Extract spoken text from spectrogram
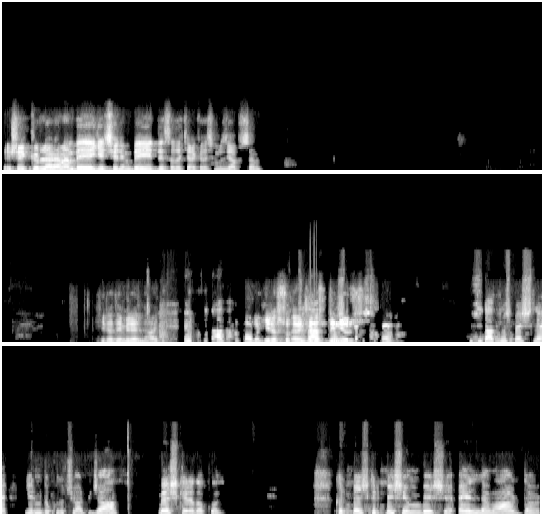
Teşekkürler. Hemen B'ye geçelim. B'yi de sıradaki arkadaşımız yapsın. Hira Demirel haydi. 360 Pardon Hira Su. Evet Hira Su dinliyoruz. 365 ile 29'u çarpacağım. 5 kere 9. 45, 45, 25'i elde var 4.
